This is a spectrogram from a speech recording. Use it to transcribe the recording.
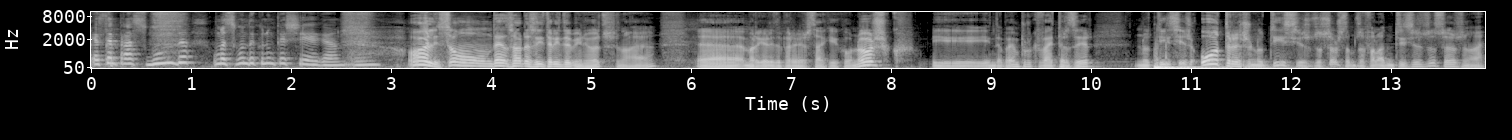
É, é sempre à segunda, uma segunda que nunca chega. Olha, são 10 horas e 30 minutos, não é? Eh, A Margarida Pereira está aqui connosco e ainda bem porque vai trazer notícias, outras notícias dos Açores. Estamos a falar de notícias dos Açores, não é?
